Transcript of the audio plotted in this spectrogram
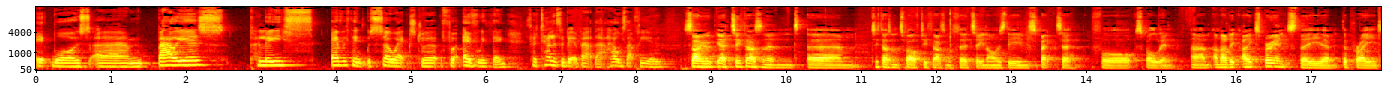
It was um, barriers, police, everything was so extra for everything. So tell us a bit about that. How was that for you? So yeah, 2000 and, um, 2012, 2013, I was the inspector for Spalding, um, and I'd, I experienced the um, the parade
